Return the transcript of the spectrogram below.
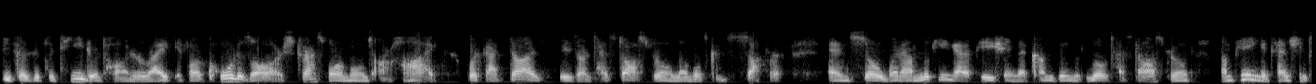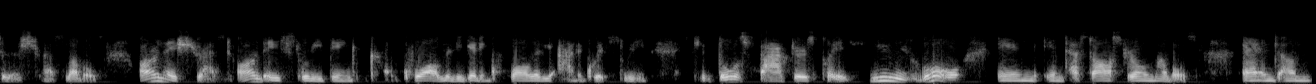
because it's a teeter totter, right? If our cortisol, our stress hormones are high, what that does is our testosterone levels can suffer. And so when I'm looking at a patient that comes in with low testosterone, I'm paying attention to their stress levels. Are they stressed? Are they sleeping quality, getting quality, adequate sleep? Because those factors play a huge role in, in testosterone levels. And um,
